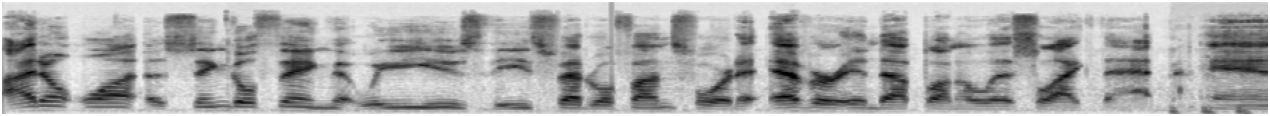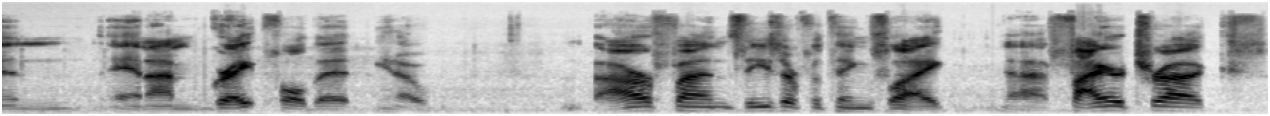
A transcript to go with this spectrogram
i don't want a single thing that we use these federal funds for to ever end up on a list like that. And and i'm grateful that you know our funds these are for things like uh, fire trucks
